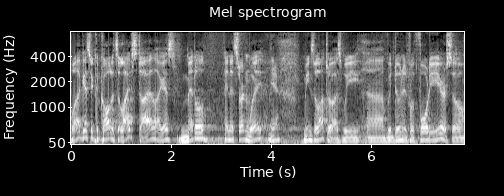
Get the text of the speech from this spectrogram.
well, I guess you could call it a lifestyle. I guess metal, in a certain way, Yeah. means a lot to us. We uh, we've been doing it for 40 years, so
